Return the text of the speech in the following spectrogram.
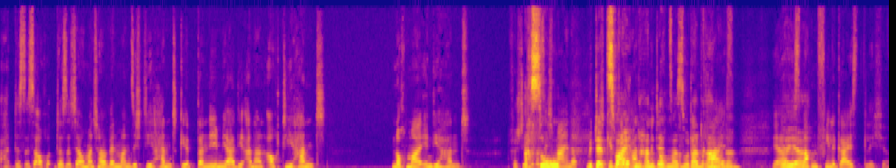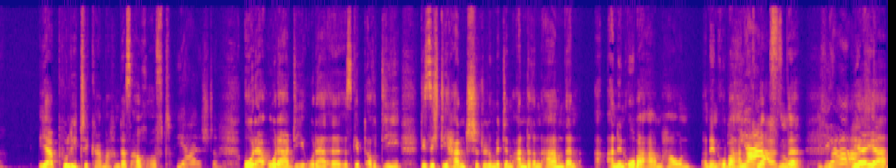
ah, das ist auch, das ist ja auch manchmal, wenn man sich die Hand gibt, dann nehmen ja die anderen auch die Hand nochmal in die Hand. Verstehst Ach du, was so, ich meine? mit der zweiten Hand mit der- noch mal und so da dran, ne? Ja, Ja, das ja. machen viele Geistliche. Ja, Politiker machen das auch oft. Ja, das stimmt. Oder, oder die, oder äh, es gibt auch die, die sich die Hand schütteln und mit dem anderen Arm dann an den Oberarm hauen, an den Oberarm Ja, klopfen, so. ne? Ja, Ja, ja.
